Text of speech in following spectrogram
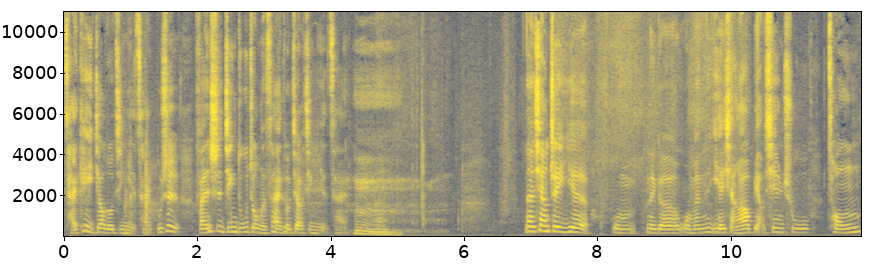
才可以叫做京野菜，不是凡是京都种的菜都叫京野菜。嗯那像这一页，我们那个我们也想要表现出从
